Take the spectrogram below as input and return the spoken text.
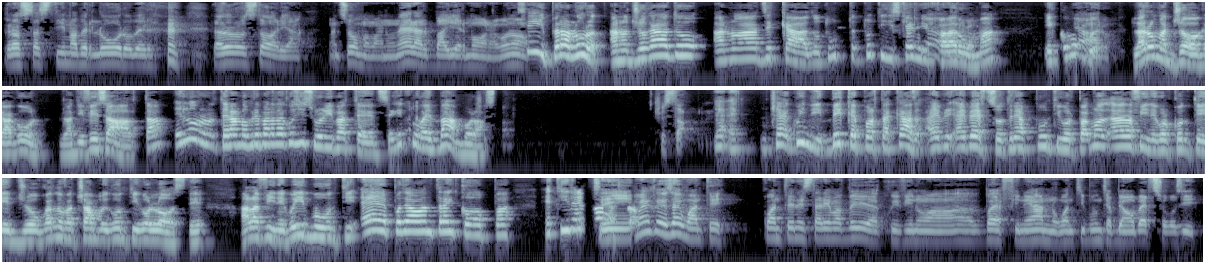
Grossa stima per loro, per la loro storia. Ma insomma, ma non era il Bayern Monaco, no? Sì, però loro hanno giocato, hanno azzeccato tut- tutti gli schemi che fa la Chiaro. Roma e comunque Chiaro. la Roma gioca con la difesa alta e loro te l'hanno preparata così sulle ripartenze che tu vai in bambola. Ci sta. Ci sta. Eh, eh, cioè, quindi becca e porta a casa. Hai, hai perso tre appunti col pa- ma alla fine col conteggio, quando facciamo i conti con l'oste, alla fine quei punti, eh, potevamo entrare in coppa e ti dai Sì, ma anche sai quante, quante ne staremo a vedere da qui fino a poi a fine anno, quanti punti abbiamo perso così?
